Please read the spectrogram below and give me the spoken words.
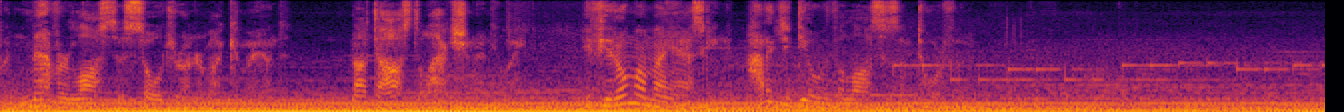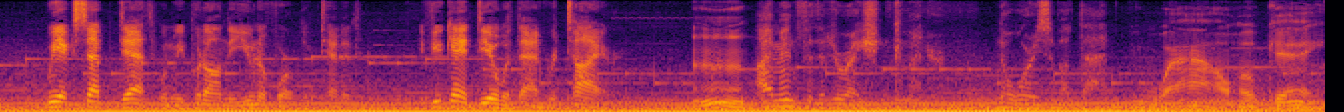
but never lost a soldier under my command. Not to hostile action, anyway. If you don't mind my asking, how did you deal with the losses on Torfan? We accept death when we put on the uniform, Lieutenant. If you can't deal with that, retire. Mm. I'm in for the duration, Commander. No worries about that. Wow, okay.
